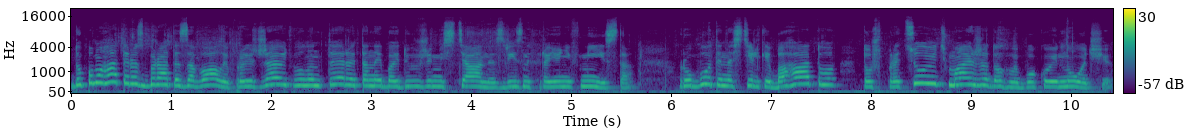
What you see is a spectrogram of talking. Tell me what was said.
Допомагати розбирати завали приїжджають волонтери та небайдужі містяни з різних районів міста. Роботи настільки багато, тож працюють майже до глибокої ночі.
